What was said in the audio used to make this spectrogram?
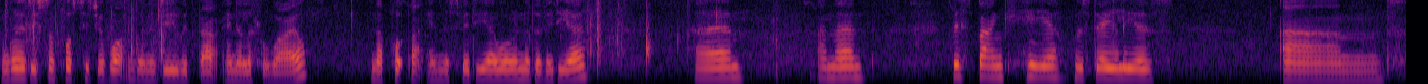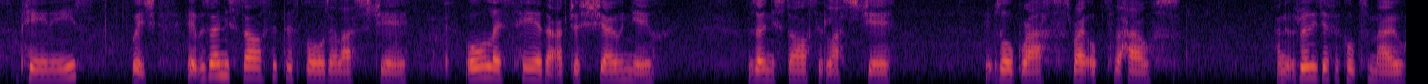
I'm going to do some footage of what I'm going to do with that in a little while. And I'll put that in this video or another video. Um, and then this bank here was dahlias and peonies which it was only started this border last year all this here that I've just shown you was only started last year. It was all grass right up to the house and it was really difficult to mow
